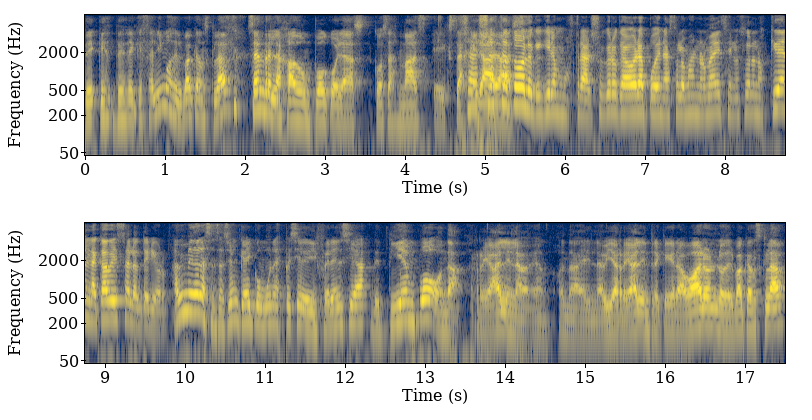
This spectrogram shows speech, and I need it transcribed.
de que, desde que salimos del Vacans Club, se han relajado un poco las cosas más o sea, exageradas. ya está todo lo que quieren mostrar. Yo creo que ahora pueden hacerlo más normal y si nosotros nos queda en la cabeza lo anterior. A mí me da la sensación que hay como una especie de diferencia de tiempo, onda real, en la, onda, en la vida real, entre que grabaron lo del Vacans Club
